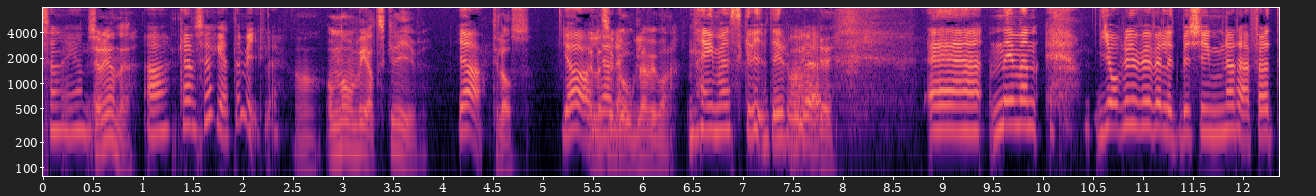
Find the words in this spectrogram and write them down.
känner igen det. Känner igen det? Ja, kanske heter mygler. Ja. Om någon vet, skriv Ja, till oss. ja Eller så det. googlar vi bara. Nej men skriv, det är roligare. Ja, okej. Eh, nej men jag blev väldigt bekymrad här för att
